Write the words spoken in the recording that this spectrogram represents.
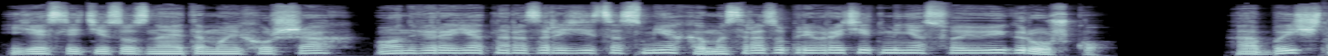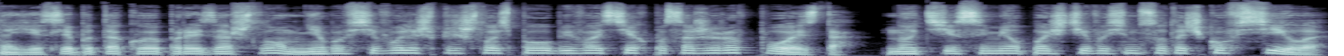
Если Тис узнает о моих ушах, он, вероятно, разразится смехом и сразу превратит меня в свою игрушку. Обычно, если бы такое произошло, мне бы всего лишь пришлось поубивать всех пассажиров поезда, но Тис имел почти 800 очков силы.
